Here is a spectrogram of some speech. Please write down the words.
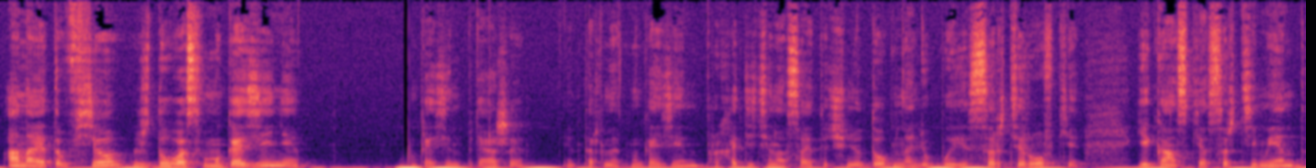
А на этом все жду вас в магазине магазин пряжи, интернет-магазин. Проходите на сайт, очень удобно. Любые сортировки, гигантский ассортимент,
